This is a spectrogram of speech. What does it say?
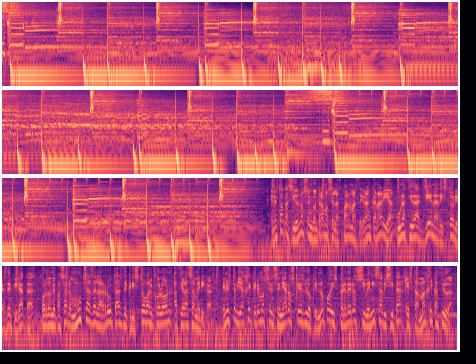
Thank you. Ocasión nos encontramos en Las Palmas de Gran Canaria, una ciudad llena de historias de piratas, por donde pasaron muchas de las rutas de Cristóbal Colón hacia las Américas. En este viaje queremos enseñaros qué es lo que no podéis perderos si venís a visitar esta mágica ciudad.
